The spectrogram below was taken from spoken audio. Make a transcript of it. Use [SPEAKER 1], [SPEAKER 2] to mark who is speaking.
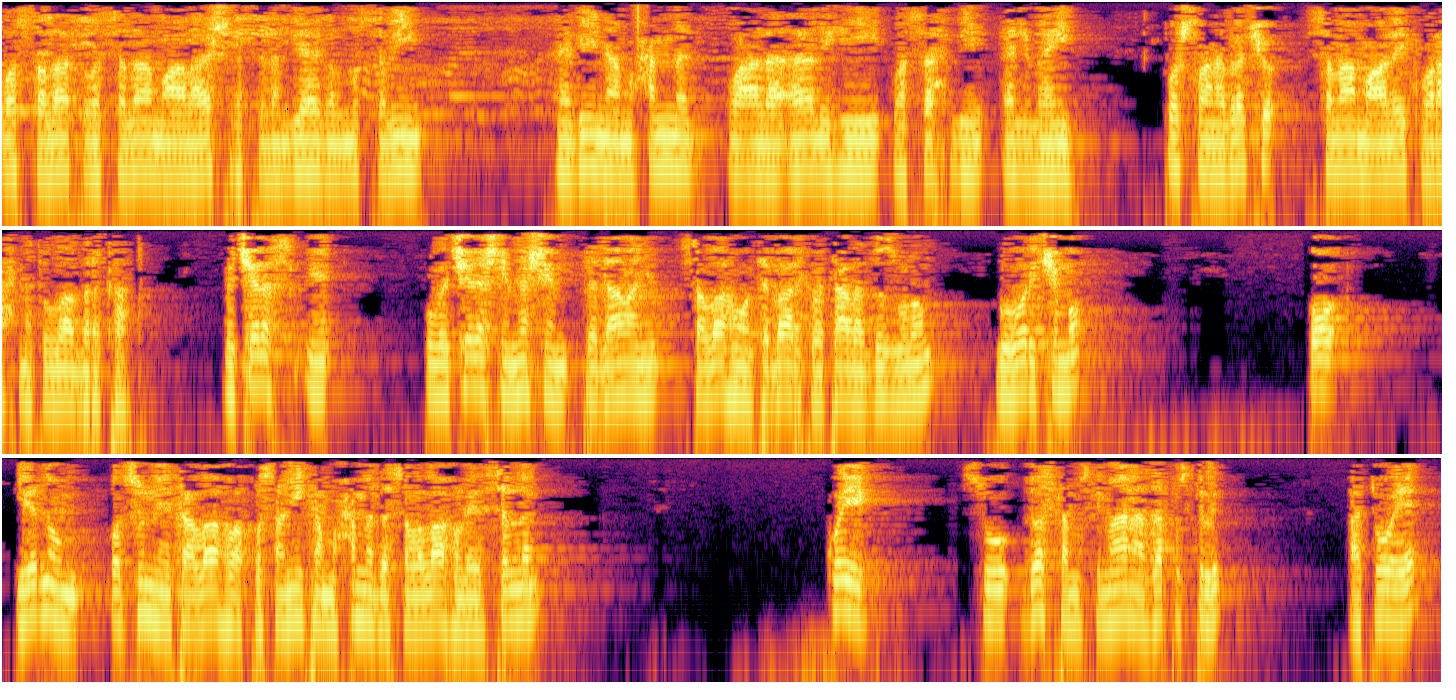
[SPEAKER 1] والصلاة والسلام على أشرف الأنبياء والمرسلين نبينا محمد وعلى آله وصحبه أجمعين Poštovana braćo, salamu alaikum wa rahmatullahi wa barakatuh. Večeras, u večerašnjem našem predavanju sa Allahom te barek wa ta'ala dozvolom govorit ćemo o jednom od sunnijeta Allahova poslanika Muhammada sallallahu alaihi sallam kojeg su dosta muslimana zapustili a to je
